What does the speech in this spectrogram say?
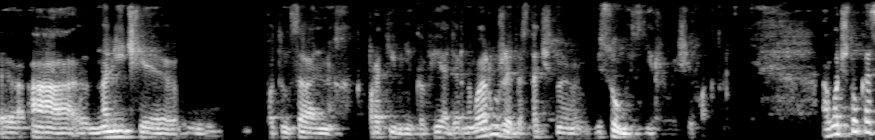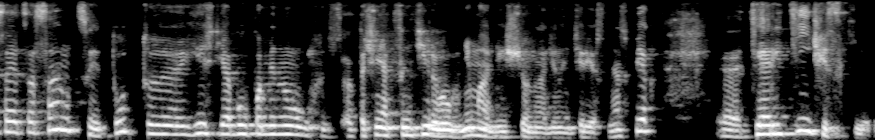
Э, а наличие потенциальных противников ядерного оружия достаточно весомый сдерживающий фактор. А вот что касается санкций, тут э, есть, я бы упомянул, точнее акцентировал внимание еще на один интересный аспект. Э, теоретически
